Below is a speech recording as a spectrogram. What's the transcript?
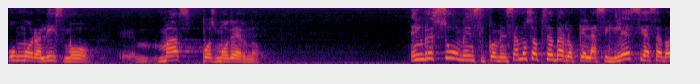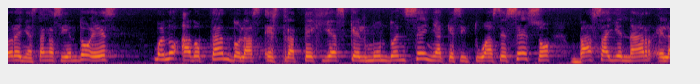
un moralismo eh, más posmoderno. En resumen, si comenzamos a observar lo que las iglesias salvadoreñas están haciendo es, bueno, adoptando las estrategias que el mundo enseña, que si tú haces eso, vas a llenar el,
